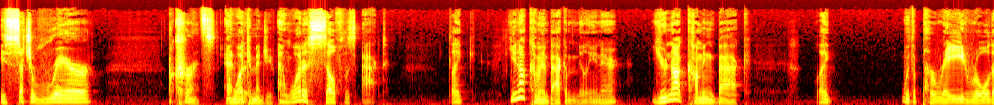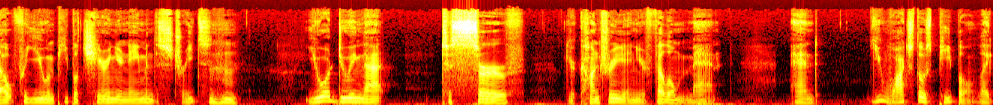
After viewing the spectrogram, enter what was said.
is such a rare occurrence and, we what commend you. And what a selfless act. Like you're not coming back a millionaire. You're not coming back like with a parade rolled out for you and people cheering your name in the streets. Mm-hmm. You're doing that to serve your country and your fellow man. And you watch those people like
